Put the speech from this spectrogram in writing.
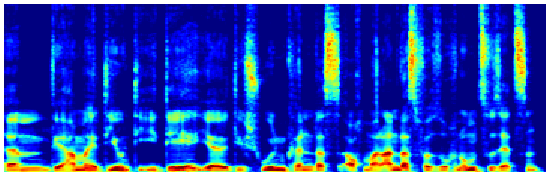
ähm, wir haben ja die und die Idee, ihr, die Schulen können das auch mal anders versuchen umzusetzen.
